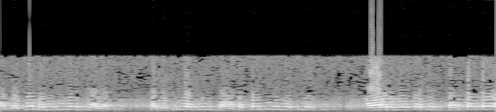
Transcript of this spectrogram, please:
آپ دیکھیں دونوں چیزیں اس میں آ جاتی ہیں۔ کشش بھی اپنی انتہا تک پہنچی ہوئی ہوتی ہے اور وہ کشش سر پر تو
